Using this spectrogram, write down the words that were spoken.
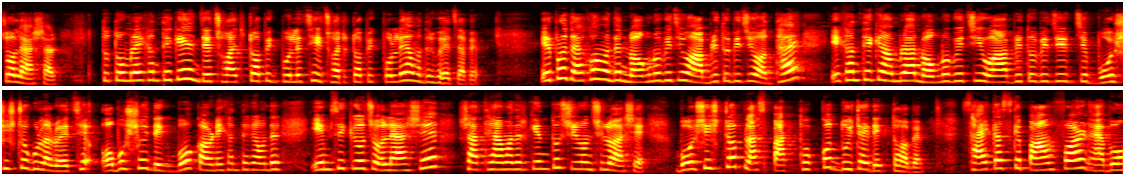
চলে আসার। তো তোমরা এখান থেকে যে ছয়টা টপিক বলেছি, এই ছয়টা টপিক পড়লে আমাদের হয়ে যাবে। এরপর দেখো আমাদের নগ্নবীজি ও আবৃতবীজি অধ্যায়। এখান থেকে আমরা নগ্নবীজি ও আবৃতবীজির যে বৈশিষ্ট্যগুলো রয়েছে অবশ্যই দেখব, কারণ এখান থেকে আমাদের এমসিকিউ চলে আসে, সাথে আমাদের কিন্তু সৃজনশীলও আসে। বৈশিষ্ট্য প্লাস পার্থক্য দুইটাই দেখতে হবে। সাইকাসকে পাম ফার্ন এবং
